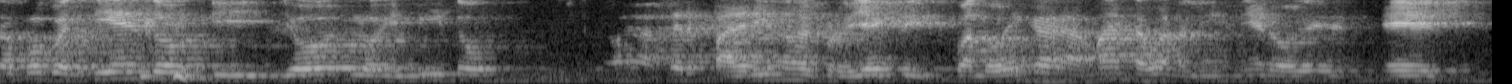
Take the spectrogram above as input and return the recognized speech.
tampoco entiendo y yo los invito, ustedes van a ser padrinos del proyecto y cuando vengan a Manta, bueno, el ingeniero es, es,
